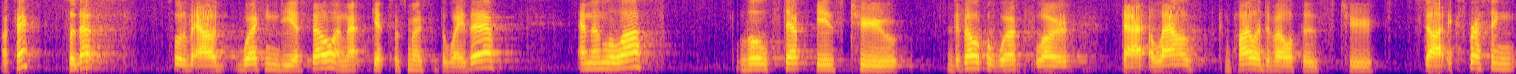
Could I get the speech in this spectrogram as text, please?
Okay, so that's sort of our working DSL, and that gets us most of the way there. And then the last little step is to develop a workflow that allows compiler developers to start expressing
